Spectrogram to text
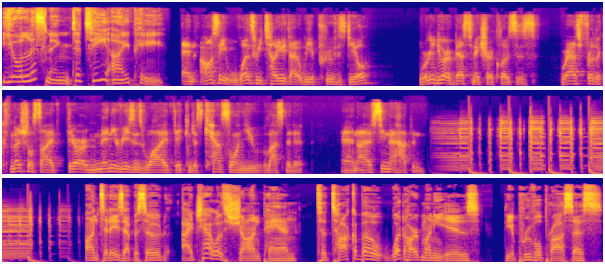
You're listening to TIP. And honestly, once we tell you that we approve this deal, we're going to do our best to make sure it closes. Whereas for the conventional side, there are many reasons why they can just cancel on you last minute. And I've seen that happen. On today's episode, I chat with Sean Pan to talk about what hard money is, the approval process,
